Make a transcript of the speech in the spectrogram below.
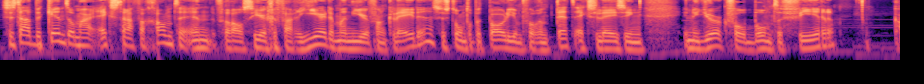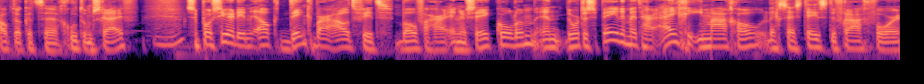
Ze staat bekend om haar extravagante en vooral zeer gevarieerde manier van kleden. Ze stond op het podium voor een TEDx-lezing in een jurk vol bonte veren. Ik hoop dat ik het eh, goed omschrijf. Mhm. Ze poseerde in elk denkbaar outfit boven haar NRC-column. En door te spelen met haar eigen imago legt zij steeds de vraag voor:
